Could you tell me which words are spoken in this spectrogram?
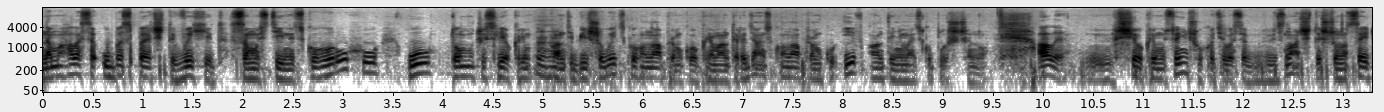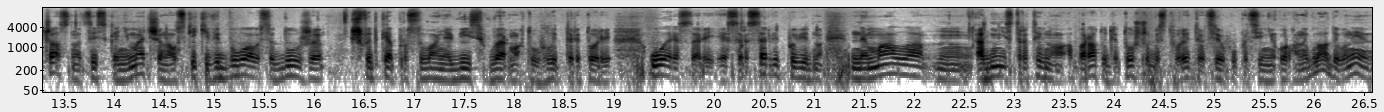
намагалася убезпечити вихід самостійницького руху у тому числі, окрім антибільшовицького напрямку, окрім антирадянського напрямку, і в антинімецьку площину. Але е, ще окрім усього іншого, хотілося б відзначити, що на цей час нацистська Німеччина, оскільки відбувалося дуже швидке просування військ Вермахту вглиб території УРСР і СРСР, відповідно, не мала адміністративного апарату для того, щоб створити оці окупаційні органи влади. Вони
